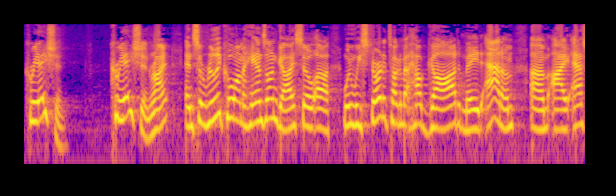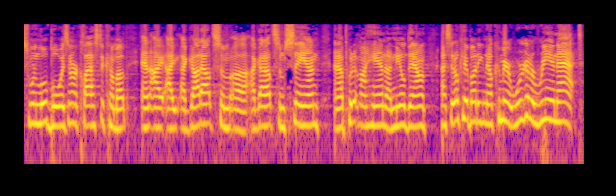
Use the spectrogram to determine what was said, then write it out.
Creation creation, right? And so, really cool. I'm a hands-on guy. So, uh, when we started talking about how God made Adam, um, I asked one of the little boys in our class to come up, and I, I, I got out some uh, I got out some sand, and I put it in my hand. I kneeled down. I said, "Okay, buddy, now come here. We're going to reenact."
